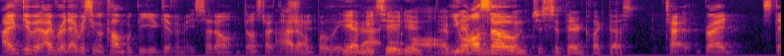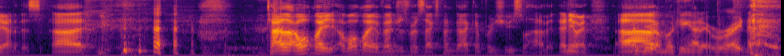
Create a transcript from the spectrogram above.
I've given. I've read every single comic book that you've given me. So don't don't start this I shit. don't believe. Yeah, me too, at dude. all. I've You never also- let one just sit there and collect dust. Ty- Brian, stay out of this. Uh, Tyler, I want my I want my Avengers vs X Men back. I'm pretty sure you still have it. Anyway, I uh, do. I'm looking at it right now.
